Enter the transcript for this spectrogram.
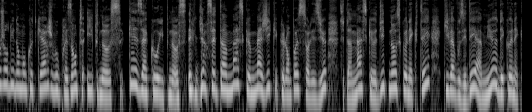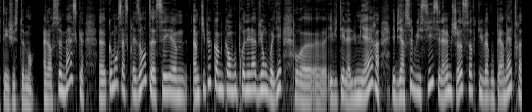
Aujourd'hui dans mon coup de cœur, je vous présente Hypnos. Qu'est-ce Hypnos Eh bien, c'est un masque magique que l'on pose sur les yeux. C'est un masque d'hypnose connecté qui va vous aider à mieux déconnecter justement. Alors ce masque, euh, comment ça se présente? C'est euh, un petit peu comme quand vous prenez l'avion, vous voyez, pour euh, éviter la lumière. Eh bien celui-ci, c'est la même chose, sauf qu'il va vous permettre,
